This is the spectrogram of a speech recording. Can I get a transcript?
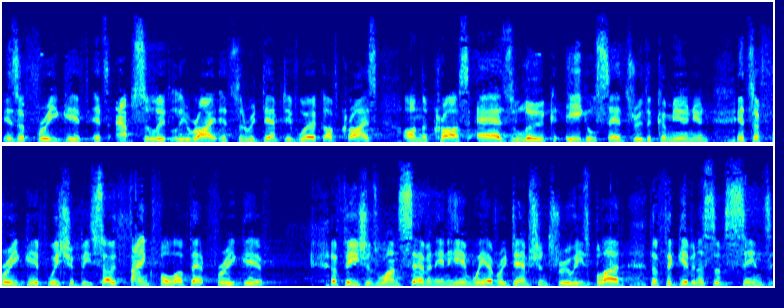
is a free gift. It's absolutely right. It's the redemptive work of Christ on the cross. As Luke Eagle said through the communion, it's a free gift. We should be so thankful of that free gift. Ephesians 1 7, in him we have redemption through his blood, the forgiveness of sins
